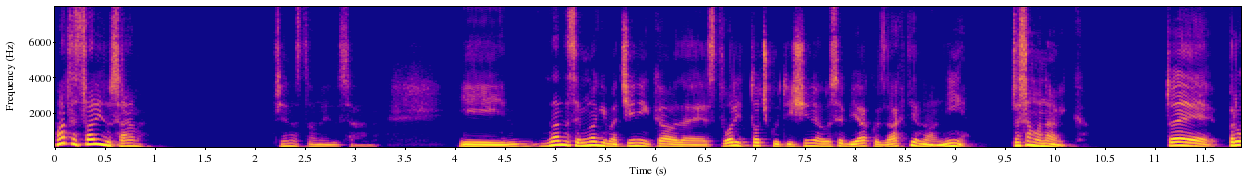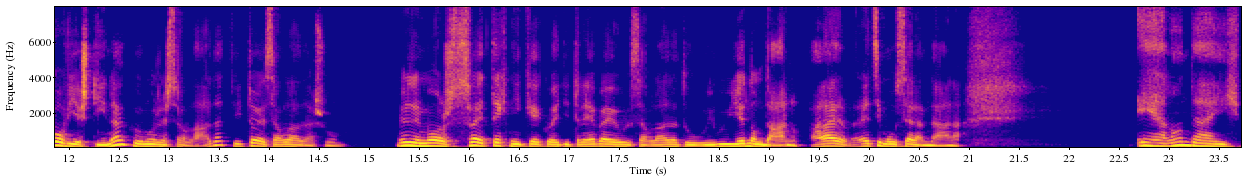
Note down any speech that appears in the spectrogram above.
onda stvari idu same jednostavno idu same. I znam da se mnogima čini kao da je stvoriti točku tišine u sebi jako zahtjevno, ali nije. To je samo navika. To je prvo vještina koju možeš savladati i to je savladaš um. Mislim, možeš sve tehnike koje ti trebaju savladati u jednom danu, ali recimo u sedam dana. E, ali onda ih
